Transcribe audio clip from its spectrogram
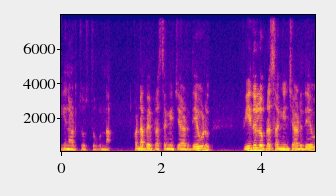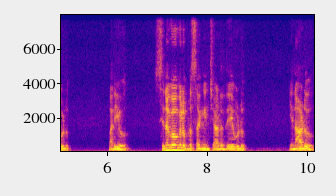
ఈనాడు చూస్తూ ఉన్నాం. కొండపై ప్రసంగించాడు దేవుడు వీధుల్లో ప్రసంగించాడు దేవుడు మరియు సినగోగులు ప్రసంగించాడు దేవుడు. ఈనాడు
